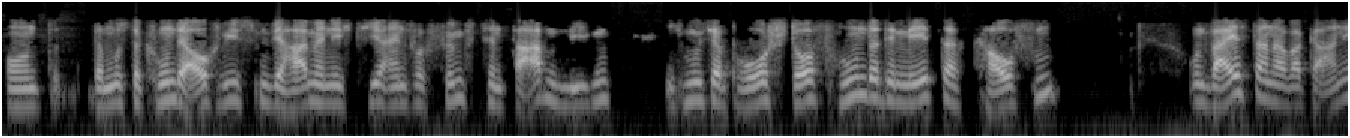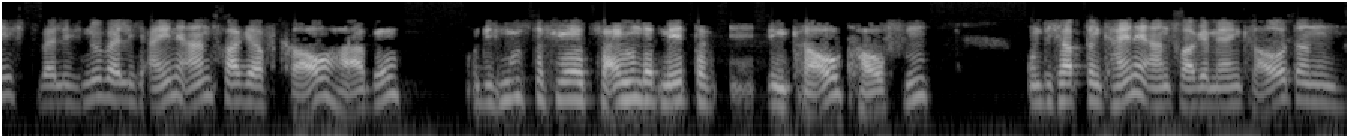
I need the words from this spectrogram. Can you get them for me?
und da muss der Kunde auch wissen, wir haben ja nicht hier einfach 15 Farben liegen. Ich muss ja pro Stoff hunderte Meter kaufen und weiß dann aber gar nicht, weil ich nur weil ich eine Anfrage auf Grau habe und ich muss dafür 200 Meter in Grau kaufen und ich habe dann keine Anfrage mehr in Grau, dann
